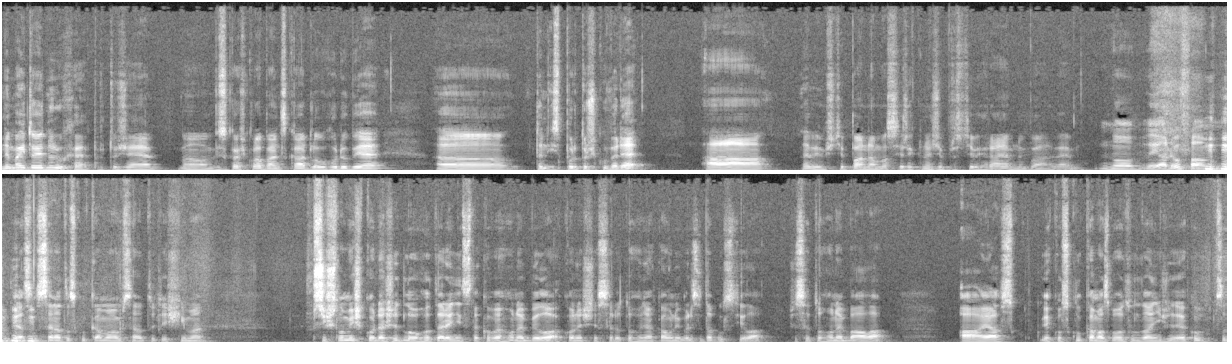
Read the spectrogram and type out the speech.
Nemají to jednoduché, protože eh, Vysoká škola Báňská dlouhodobě ten e-sport trošku vede a nevím, Štěpán nám asi řekne, že prostě vyhrajeme, nebo já nevím. No, já doufám. Já jsem se na to s klukama a už se na to těšíme přišlo mi škoda, že dlouho tady nic takového nebylo a konečně se do toho nějaká univerzita pustila, že se toho nebála. A já jako s klukama jsme odhodlání, že jako se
